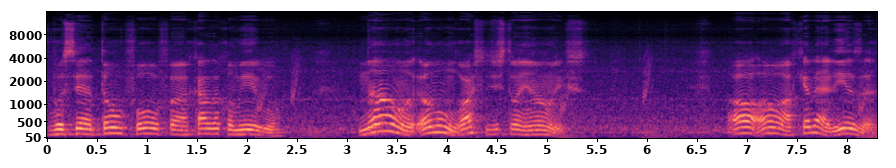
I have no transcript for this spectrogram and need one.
Você é tão fofa, casa comigo. Não, eu não gosto de estranhões. Oh, oh, aquela é a Lisa.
